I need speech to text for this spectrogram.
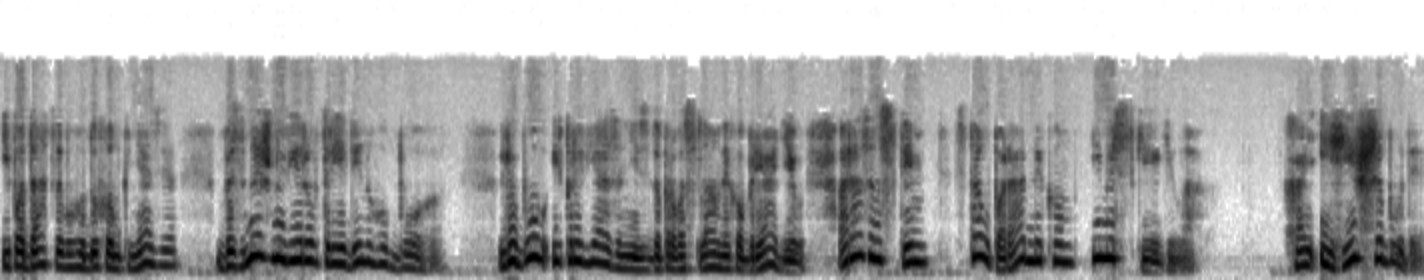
і податливого духом князя безмежну віру в триєдиного Бога любов і прив'язаність до православних обрядів, а разом з тим став порадником і мирських ділах. Хай і гірше буде,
